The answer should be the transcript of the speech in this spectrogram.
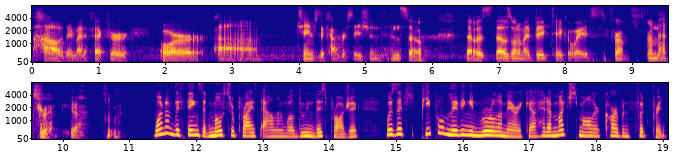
how they might affect or or uh, change the conversation. And so that was that was one of my big takeaways from from that trip. Yeah. One of the things that most surprised Alan while doing this project was that people living in rural America had a much smaller carbon footprint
